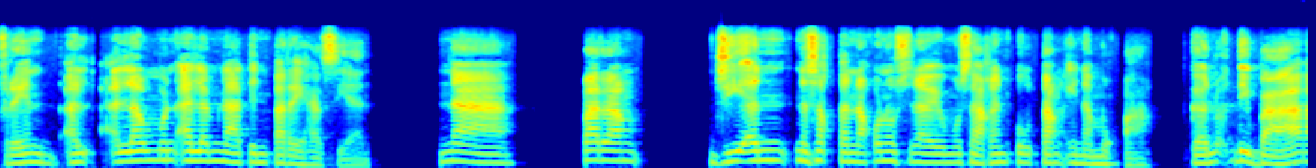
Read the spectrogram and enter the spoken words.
Friend, al- alam mo, alam natin parehas yan. Na parang, Gian, nasaktan ako nung sinabi mo sa akin, putang ina mo ka. Gano, di ba?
